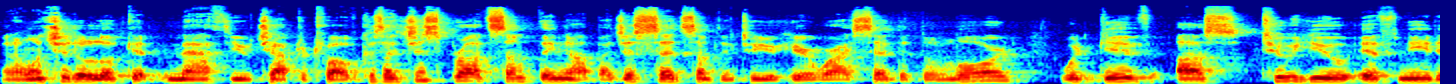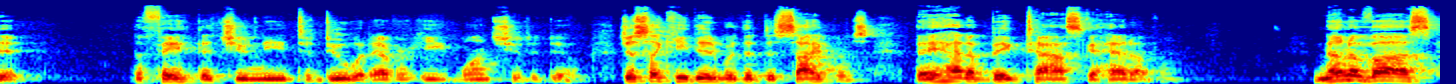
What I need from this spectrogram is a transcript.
And I want you to look at Matthew chapter 12 because I just brought something up. I just said something to you here where I said that the Lord would give us to you, if needed, the faith that you need to do whatever He wants you to do. Just like He did with the disciples, they had a big task ahead of them. None of us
